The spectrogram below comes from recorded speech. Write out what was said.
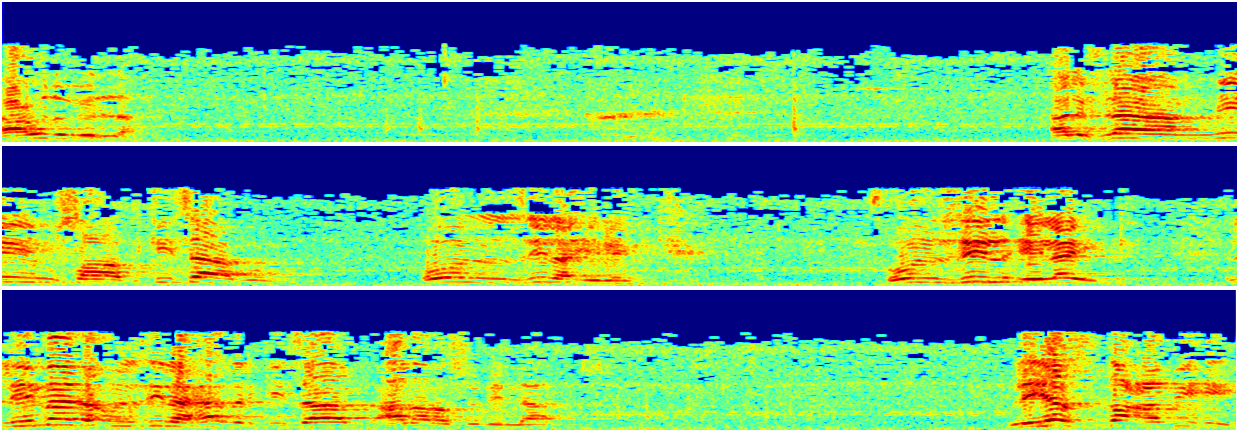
أعوذ بالله. ألف لام ميم صاد كتاب أنزل إليك. أنزل إليك. لماذا أنزل هذا الكتاب على رسول الله؟ ليصدع به.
